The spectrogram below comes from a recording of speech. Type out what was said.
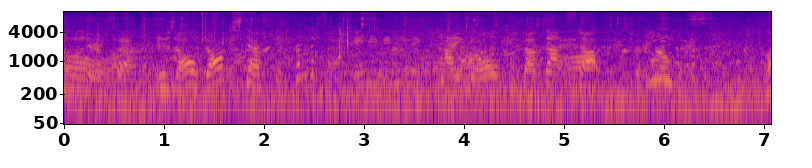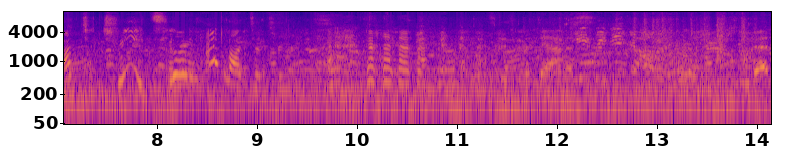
Oh, there's all dog stuff here. I know, you love that stuff. treats. Lots of treats. You already had lots of treats. it's just bananas. See that?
